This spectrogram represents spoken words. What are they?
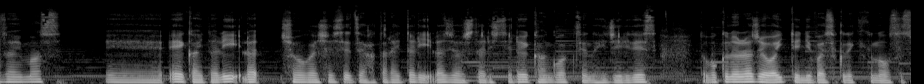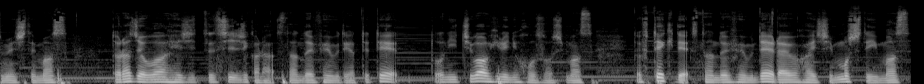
ざいます。えー絵描いたり、障害者施設で働いたり、ラジオしたりしている看護学生のひじりです。と僕のラジオは1.2倍速で聞くのをおすすめしてます。とラジオは平日7時からスタンド FM でやってて、土日はお昼に放送します。と不定期でスタンド FM でライブ配信もしています。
